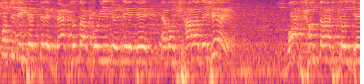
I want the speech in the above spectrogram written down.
প্রতিটি ক্ষেত্রে ব্যর্থতা করিয়ে দিয়েছে এবং সারা দেশে মত সন্ত্রাস চলছে।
